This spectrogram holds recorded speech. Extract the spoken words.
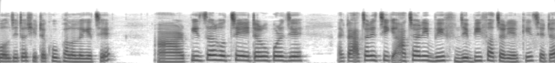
বল যেটা, সেটা খুব ভালো লেগেছে। আর পিৎজার হচ্ছে এটার উপরে যে একটা আচারি চিক আচারি বিফ যে বিফ আচারি আর কি সেটা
